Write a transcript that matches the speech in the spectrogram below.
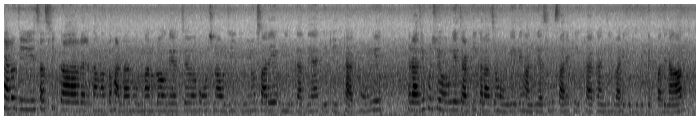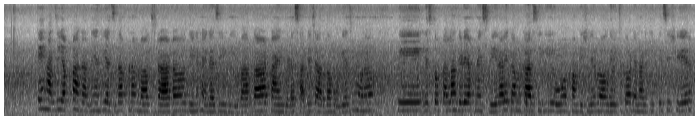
Hello ਜੀ, ਸਤਿ ਸ਼੍ਰੀ ਅਕਾਲ। Welcome ਆ ਤੁਹਾਡਾ ਨੂਰਮਨ ਵਲੌਗ ਦੇ ਵਿੱਚ। ਹੋਰ ਸੁਣਾਓ ਜੀ, ਕਿਵੇਂ ਹੋ ਸਾਰੇ? ਉਮੀਦ ਕਰਦੇ ਆ ਕਿ ਠੀਕ ਠਾਕ ਹੋਵੋਗੇ। ਰਾਜੀ ਖੁਸ਼ੀ ਹੋਵੋਗੇ, ਚੜ੍ਹਦੀ ਕਲਾ 'ਚ ਹੋਵੋਗੇ ਤੇ ਹਾਂਜੀ, ਅਸੀਂ ਵੀ ਸਾਰੇ ਠੀਕ ਠਾਕ ਹਾਂ ਜੀ, ਵਾਹਿਗੁਰੂ ਜੀ ਦੀ ਕਿਰਪਾ ਦੇ ਨਾਲ। ਤੇ ਹਾਂਜੀ, ਆਪਾਂ ਕਰਦੇ ਹਾਂ ਜੀ, ਅੱਜ ਦਾ ਆਪਣਾ ਵਲੌਗ ਸਟਾਰਟ ਦਿਨ ਹੈਗਾ ਜੀ ਵੀਰਵਾਰ ਦਾ ਟਾਈਮ ਜਿਹੜਾ 4:30 ਦਾ ਹੋ ਗਿਆ ਜੀ ਹੁਣ। ਤੇ ਇਸ ਤੋਂ ਪਹਿਲਾਂ ਜਿਹੜੇ ਆਪਣੇ ਸਵੇਰ ਵਾਲੇ ਕੰਮਕਾਰ ਸੀਗੇ, ਉਹ ਆਪਾਂ ਪਿਛਲੇ ਵਲੌਗ ਦੇ ਵਿੱਚ ਤੁਹਾਡੇ ਨਾਲ ਕੀਤੇ ਸੀ ਸ਼ੇਅਰ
